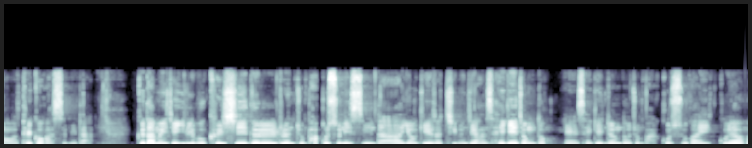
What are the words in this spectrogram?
어, 될것 같습니다. 그 다음에 이제 일부 글씨들은 좀 바꿀 수는 있습니다. 여기에서 지금 현재 한 3개 정도 예, 3개 정도 좀 바꿀 수가 있고요.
